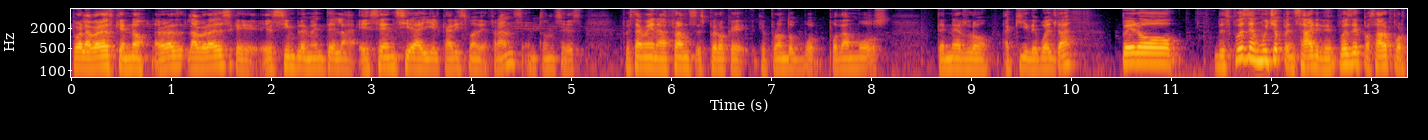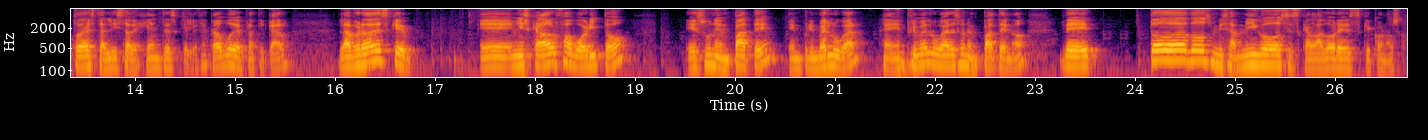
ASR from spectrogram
Pero la verdad es que no. La verdad, la verdad es que es simplemente la esencia y el carisma de Franz. Entonces, pues también a Franz espero que pronto podamos tenerlo aquí de vuelta. Pero después de mucho pensar y después de pasar por toda esta lista de gentes que les acabo de platicar, la verdad es que eh, mi escalador favorito es un empate, en primer lugar. En primer lugar es un empate, ¿no? De todos mis amigos escaladores que conozco.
